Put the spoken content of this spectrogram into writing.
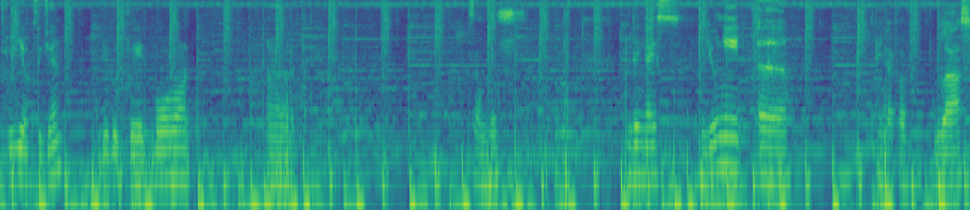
three oxygen. You could create boron uh, something. And then guys you need a any type of glass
